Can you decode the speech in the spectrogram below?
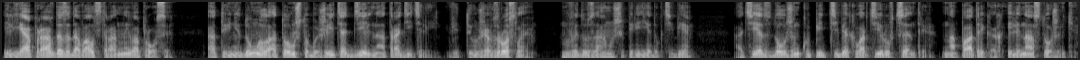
Илья, правда, задавал странные вопросы. «А ты не думала о том, чтобы жить отдельно от родителей? Ведь ты уже взрослая». «Выйду замуж и перееду к тебе». «Отец должен купить тебе квартиру в центре, на Патриках или на Остоженке.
